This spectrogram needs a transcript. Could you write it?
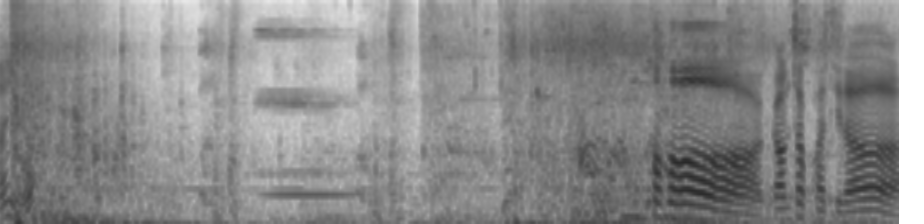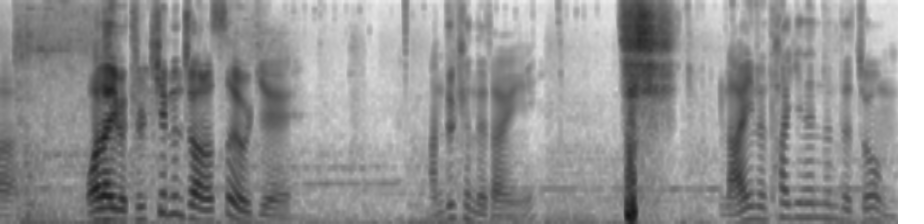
되나 이거? 허허 깜짝 파티다 와 나 이거 들키는 줄 알았어 여기에 안 들켰네 다행히 라인은 타긴 했는데 좀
